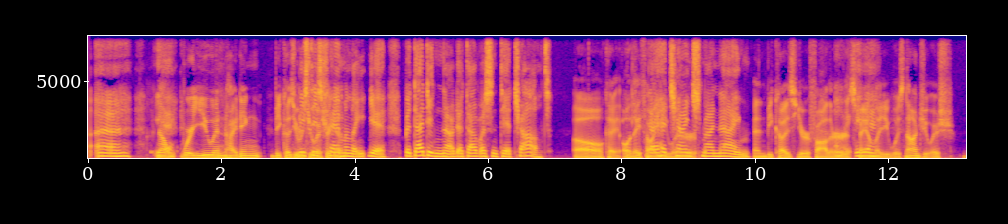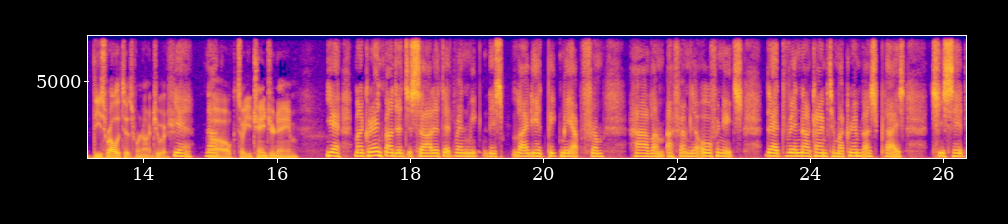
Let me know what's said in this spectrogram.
uh, now yeah. were you in hiding because you were With Jewish again? family, yeah, but they didn't know that I wasn't their child. Oh, okay. Oh, they thought They you had were changed my name. and because your father's Uh, yeah. family was non-Jewish, these relatives were not Jewish. Yeah, no, Oh, so you changed your name. Yeah, my grandmother decided that when we, this lady had picked me up from Haarlem, uh, from the orphanage, that when I came to my grandma's place, she said,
